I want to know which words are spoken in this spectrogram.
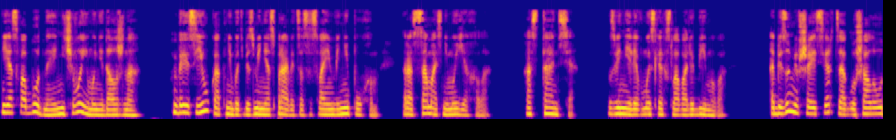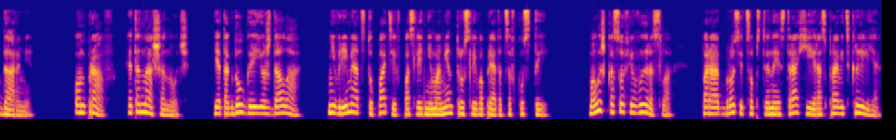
Я свободная, ничего ему не должна. Да и Сью как-нибудь без меня справится со своим Винни-Пухом, раз сама с ним уехала. «Останься», — звенели в мыслях слова любимого. Обезумевшее сердце оглушало ударами. Он прав, это наша ночь. Я так долго ее ждала. Не время отступать и в последний момент трусливо прятаться в кусты. Малышка Софи выросла. Пора отбросить собственные страхи и расправить крылья.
